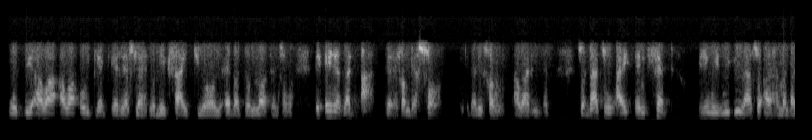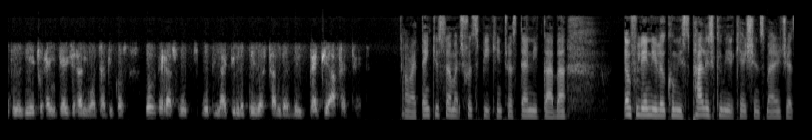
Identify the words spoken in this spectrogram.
would be our our own black areas like the Lakeside, your, your Evaton North and so on. The areas that are from the source, that is from our region. So that's why in fact we, we, we also adamant that we need to engage Rand Water because those areas would, would like in the previous time they've been badly affected. All right. Thank you so much for speaking to us, Stanley Gaba, Emfuleni Local Municipality Communications Manager at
